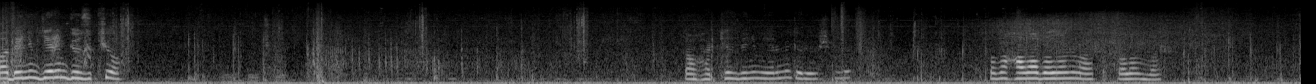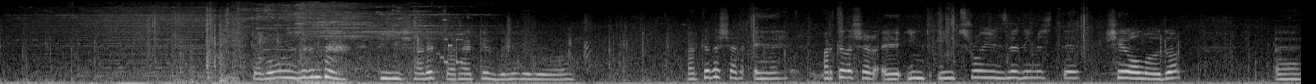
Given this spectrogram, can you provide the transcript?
Aa, benim yerim gözüküyor. Ya herkes benim yerimi görüyor şimdi. Baba hava balonu var. Balon var. Ya bunun üzerinde bir işaret var. Herkes beni görüyor. Arkadaşlar e, arkadaşlar e, int- izlediğimizde şey oluyordu. E,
